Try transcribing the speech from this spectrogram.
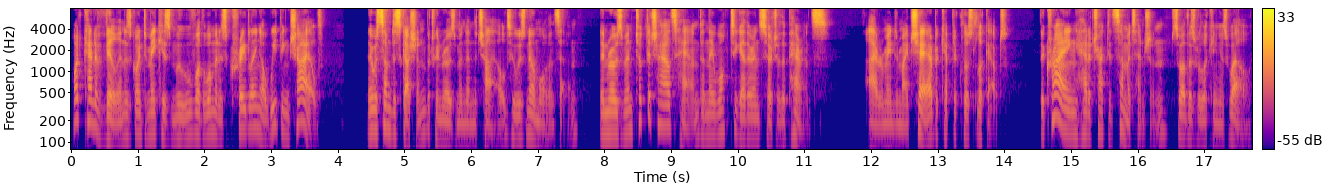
What kind of villain is going to make his move while the woman is cradling a weeping child? There was some discussion between Rosamond and the child, who was no more than seven. Then Rosamond took the child's hand and they walked together in search of the parents. I remained in my chair but kept a close lookout. The crying had attracted some attention, so others were looking as well,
